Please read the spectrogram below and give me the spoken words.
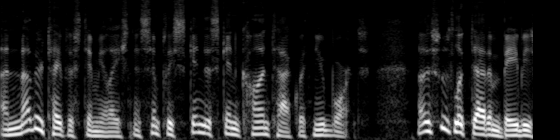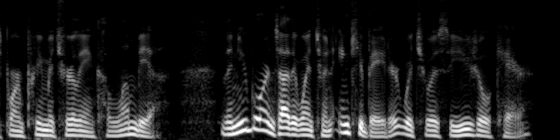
another type of stimulation is simply skin to skin contact with newborns. Now, this was looked at in babies born prematurely in Colombia. The newborns either went to an incubator, which was the usual care,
